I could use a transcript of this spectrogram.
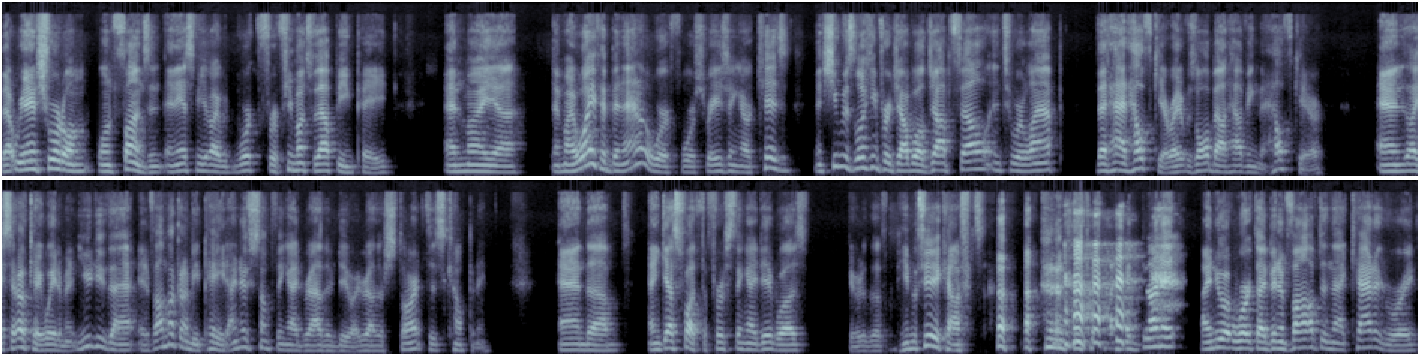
that ran short on, on funds and, and asked me if I would work for a few months without being paid. And my uh, and my wife had been out of the workforce raising our kids, and she was looking for a job. Well, a job fell into her lap that had healthcare, right? It was all about having the healthcare. And I said, okay, wait a minute, you do that. And if I'm not going to be paid, I know something I'd rather do. I'd rather start this company. And um, and guess what? The first thing I did was go to the hemophilia conference. I had done it. I knew it worked. I've been involved in that category.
